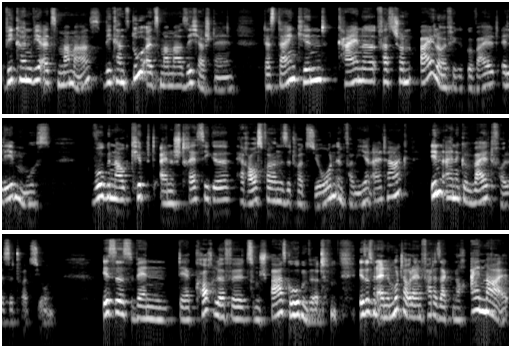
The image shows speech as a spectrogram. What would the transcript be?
Wie können wir als Mamas, wie kannst du als Mama sicherstellen, dass dein Kind keine fast schon beiläufige Gewalt erleben muss? Wo genau kippt eine stressige, herausfordernde Situation im Familienalltag in eine gewaltvolle Situation? Ist es, wenn der Kochlöffel zum Spaß gehoben wird? Ist es, wenn eine Mutter oder ein Vater sagt, noch einmal,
